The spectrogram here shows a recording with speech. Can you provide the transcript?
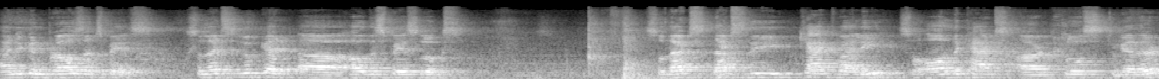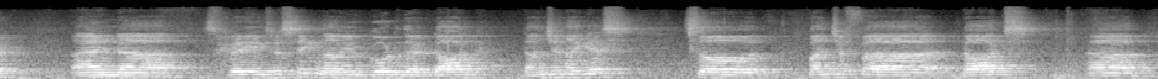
and you can browse that space. So let's look at uh, how the space looks. So that's, that's the cat valley. So all the cats are close together, and uh, it's very interesting. Now you go to the dog dungeon, I guess. So bunch of uh, dogs uh,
